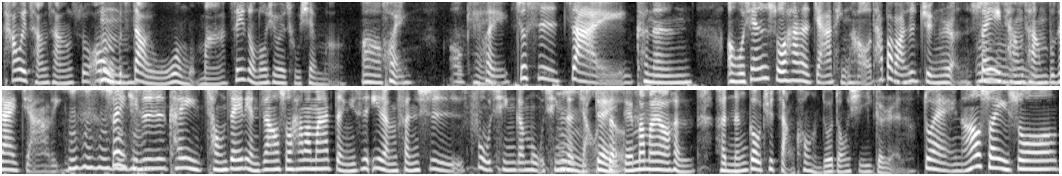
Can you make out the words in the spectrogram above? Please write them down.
他会常常说：“哦，我不知道，我问我妈。”这种东西会出现吗？啊、呃，会，OK，会，就是在可能，哦，我先说他的家庭好，他爸爸是军人，嗯、所以常常不在家里，嗯、所以其实可以从这一点知道说，他妈妈等于是一人分饰父亲跟母亲的角色，嗯、对，对，妈妈要很很能够去掌控很多东西，一个人，对，然后所以说。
